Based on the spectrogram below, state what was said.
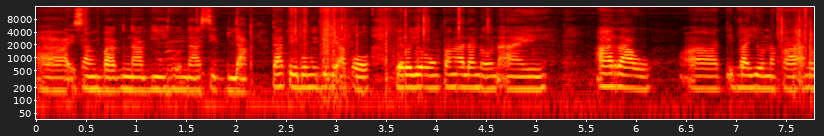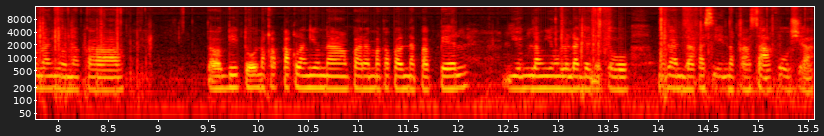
ah, isang bag na bihon na sidlak. Dati bumibili ako pero yung pangalan noon ay araw at iba yun naka ano lang yun naka tawag dito, nakapak lang yun na para makapal na papel. Yun lang yung lalagyan ito. Maganda kasi nakasako siya.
